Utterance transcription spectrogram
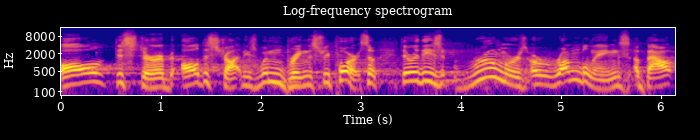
all disturbed, all distraught, and these women bring this report. So there were these rumors or rumblings about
